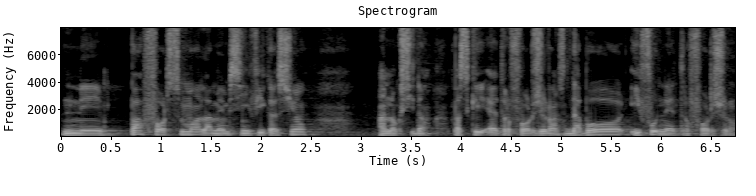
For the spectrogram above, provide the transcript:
n'est pas forcément la même signification en Occident. Parce qu'être forgeron, d'abord, il faut naître forgeron.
